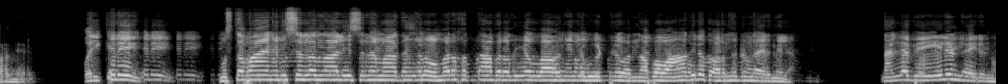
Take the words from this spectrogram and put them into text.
പറഞ്ഞുതരും. ഒരിക്കലേ മുസ്തഫ നബി അലൈഹി ഉമർ ഖത്താബ് റളിയല്ലാഹു വീട്ടിൽ വന്നു. അപ്പൊ വാതിൽ തുറന്നിട്ടുണ്ടായിരുന്നില്ല. നല്ല വെയിലുണ്ടായിരുന്നു.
